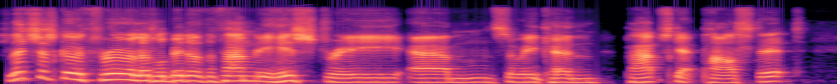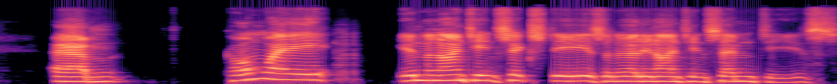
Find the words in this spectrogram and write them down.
So let's just go through a little bit of the family history um, so we can perhaps get past it. Um, Conway in the 1960s and early 1970s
